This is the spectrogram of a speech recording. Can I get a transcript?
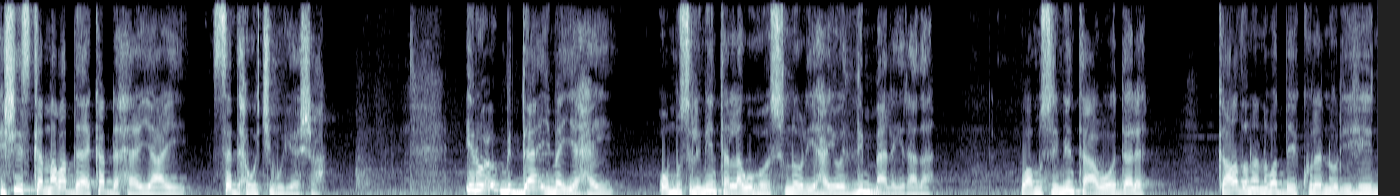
heshiiska nabadda ee ka dhexeeyaay saddex weji buu yeeshaa inuu mid daa'ima yahay oo muslimiinta lagu hoos nool yahay oo dimmaa la yidhahdaa waa muslimiinta awoodda leh. Gaaladuna nabad bay kula nool yihiin.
